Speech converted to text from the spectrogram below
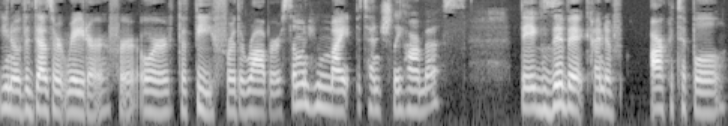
you know, the desert raider for, or the thief or the robber, someone who might potentially harm us. They exhibit kind of archetypal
